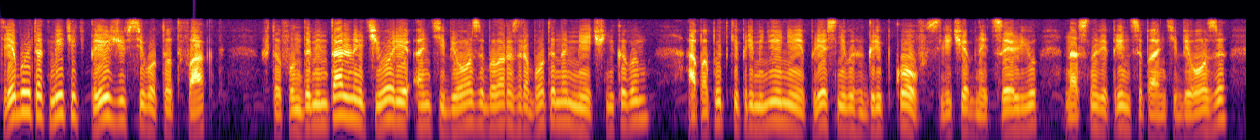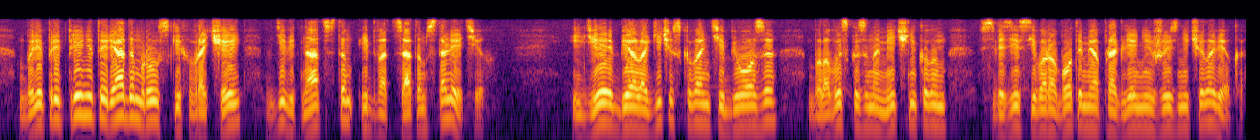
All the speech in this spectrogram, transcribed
требует отметить прежде всего тот факт, что фундаментальная теория антибиоза была разработана Мечниковым, а попытки применения плесневых грибков с лечебной целью на основе принципа антибиоза были предприняты рядом русских врачей в XIX и XX столетиях. Идея биологического антибиоза была высказана Мечниковым в связи с его работами о продлении жизни человека.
